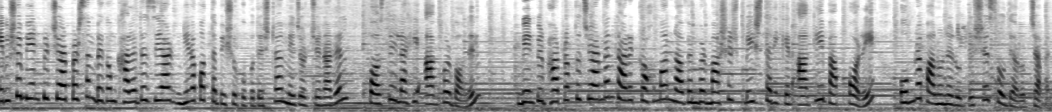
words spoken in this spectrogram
এ বিষয়ে বিএনপির চেয়ারপারসন বেগম খালেদা জিয়ার নিরাপত্তা বিষয়ক উপদেষ্টা মেজর জেনারেল ফজলে ইলাহি আকবর বলেন, বিএনপির ভারপ্রাপ্ত চেয়ারম্যান তারেক রহমান নভেম্বর মাসের বিশ তারিখের আগে বা পরে ওমরা পালনের উদ্দেশ্যে সৌদি আরব যাবেন।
